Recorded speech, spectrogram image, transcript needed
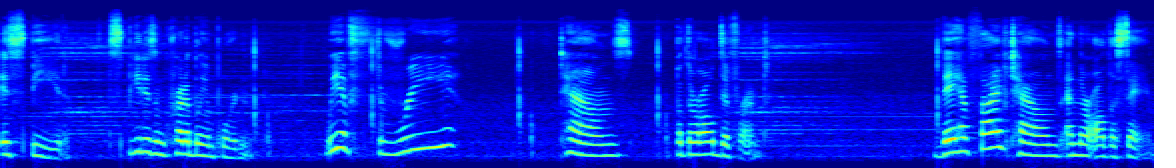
is speed. Speed is incredibly important. We have three towns, but they're all different. They have five towns, and they're all the same,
